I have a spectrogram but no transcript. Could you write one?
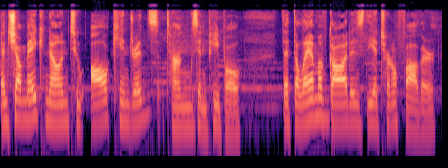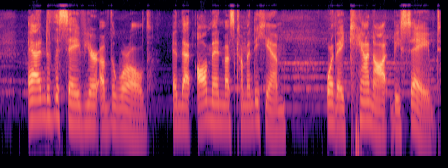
and shall make known to all kindreds, tongues, and people that the Lamb of God is the eternal Father and the Savior of the world, and that all men must come unto him or they cannot be saved.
